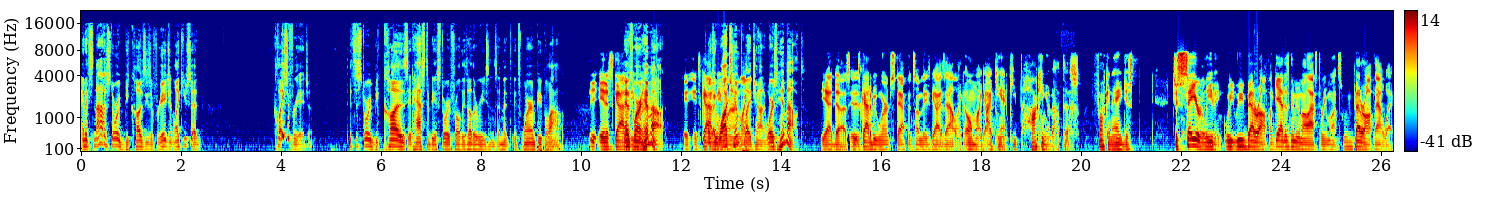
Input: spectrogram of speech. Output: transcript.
And it's not a story because he's a free agent, like you said. Klay's a free agent. It's a story because it has to be a story for all these other reasons, and it, it's wearing people out, It, it's got and it's wearing him out. It, it's got to you be watch wearing, him like, play, John. It wears him out. Yeah, it does. It's got to be wearing Steph and some of these guys out. Like, oh my, I can't keep talking about this. Fucking a, just, just say you're leaving. We we be better off. Like, yeah, this is gonna be my last three months. We'd be better off that way.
